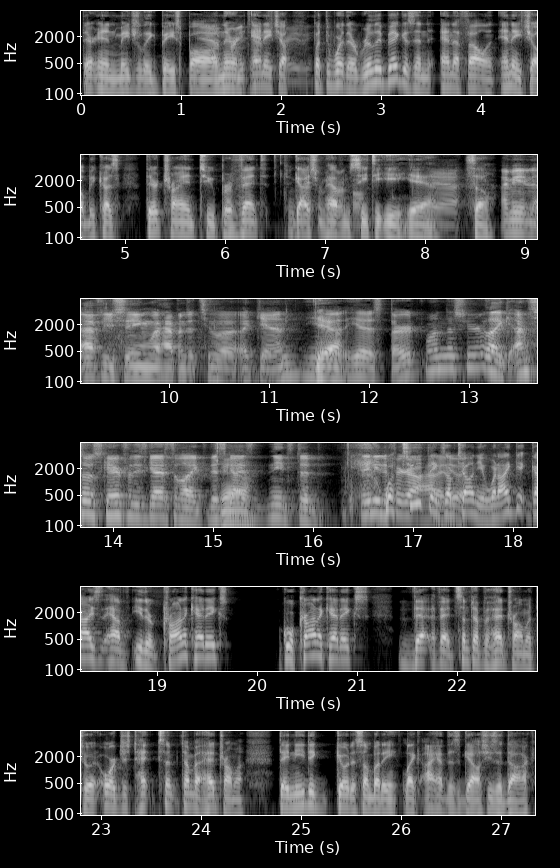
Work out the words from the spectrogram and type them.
they're in Major League Baseball Yeah, and they're in NHL. crazy. But where they're really big is in NFL and NHL because they're trying to prevent guys from having protocol. CTE. Yeah. Yeah. So I mean, after you seeing what happened to Tua again, he Yeah. had, he had his third one this year. Like, I'm so scared for these guys to like. This Yeah. guy needs to. They need to well, figure two out how things I'm telling you. When I get guys that have either chronic headaches, well, chronic headaches that have had some type of head trauma to it, or just he- some type of head trauma, they need to go to somebody. Like I have this gal, she's a doc.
